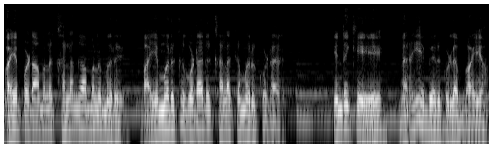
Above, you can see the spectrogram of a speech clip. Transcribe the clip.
பயப்படாமலும் கலங்காமலும் இரு பயம் இருக்கக்கூடாது கலக்கமும் இருக்கக்கூடாது. இன்றைக்கு நிறைய பேருக்குள்ள பயம்.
